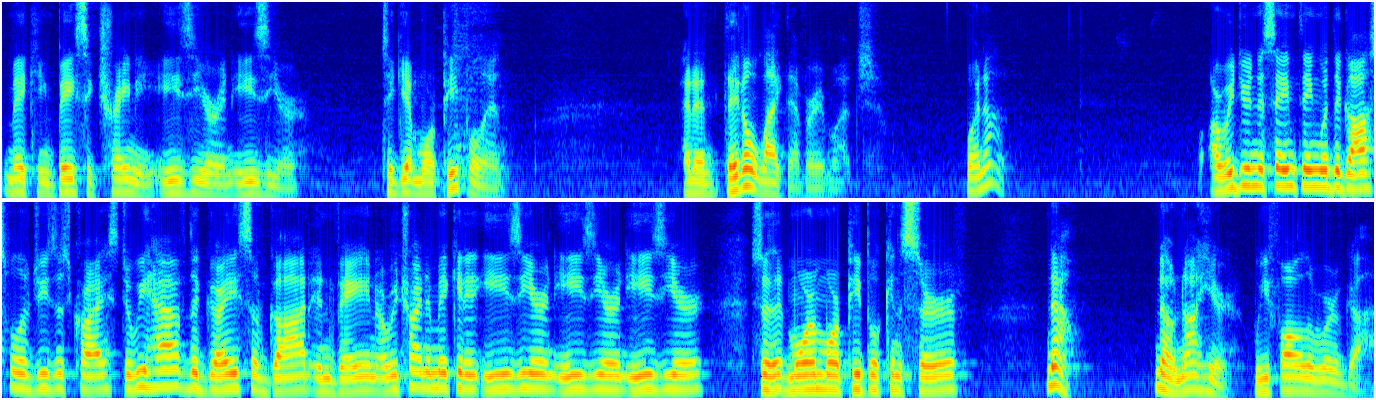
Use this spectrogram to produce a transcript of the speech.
making basic training easier and easier to get more people in. And then they don't like that very much. Why not? Are we doing the same thing with the gospel of Jesus Christ? Do we have the grace of God in vain? Are we trying to make it easier and easier and easier so that more and more people can serve? No, no, not here. We follow the Word of God.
